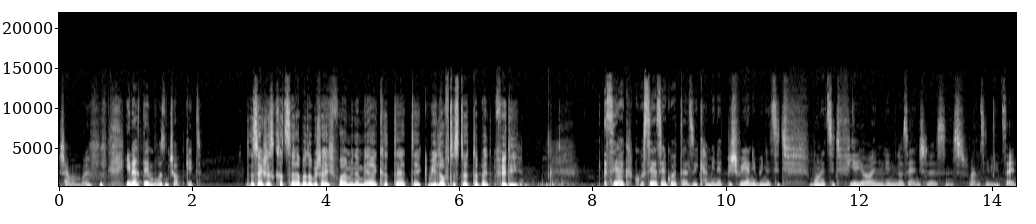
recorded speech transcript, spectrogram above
Schauen wir mal. Je nachdem, wo es einen Job geht. Du sagst es gerade selber, du bist eigentlich vor allem in Amerika tätig. Wie läuft das dort für dich? Sehr, sehr, sehr gut. Also ich kann mich nicht beschweren. Ich bin jetzt seit, wohne jetzt seit vier Jahren in, Los Angeles. Das ist wahnsinnig viel Zeit.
